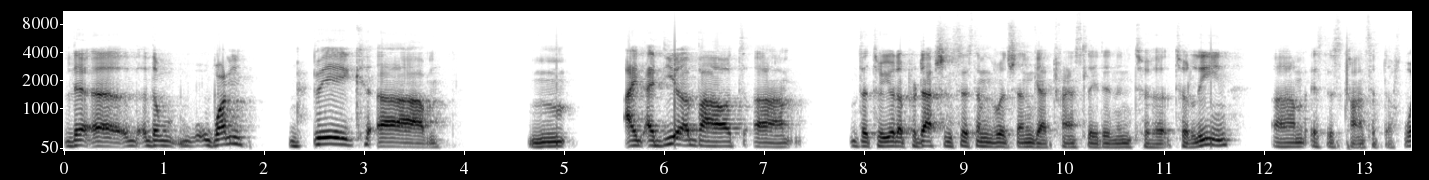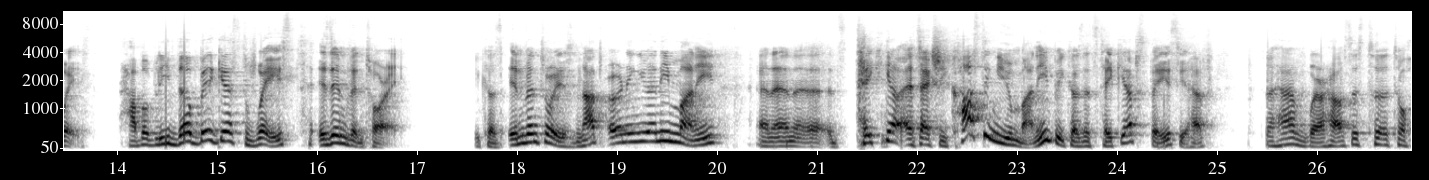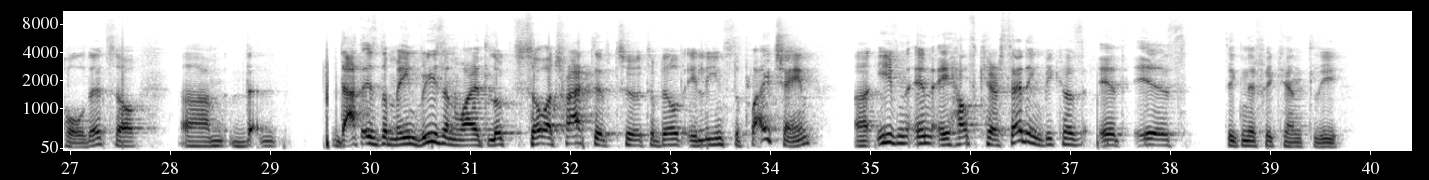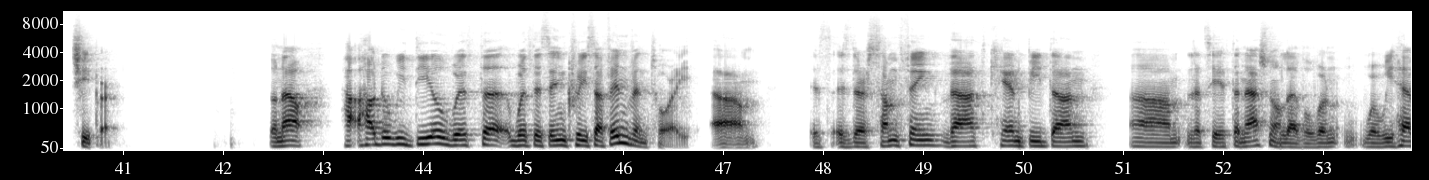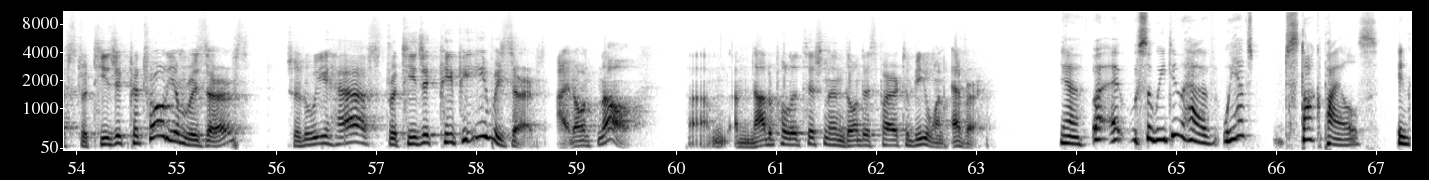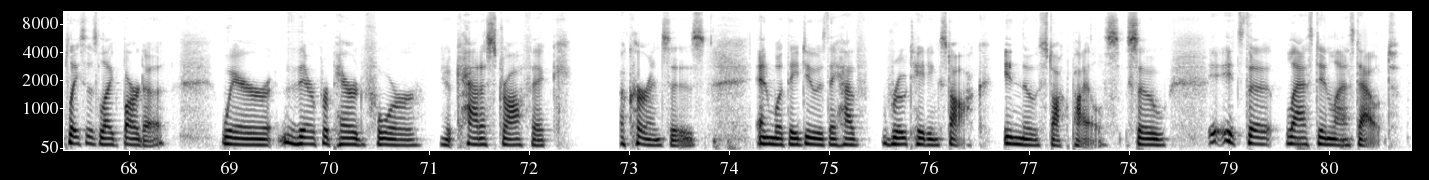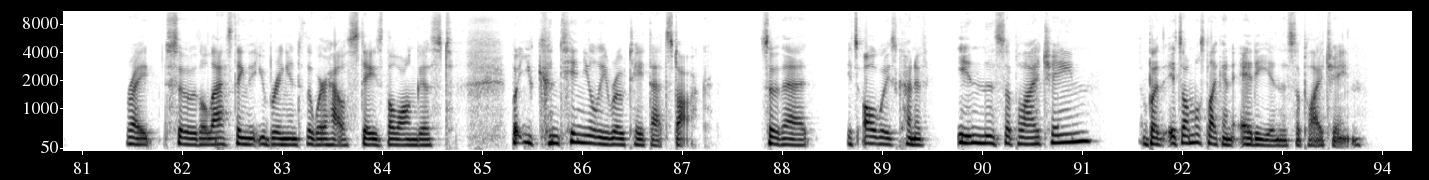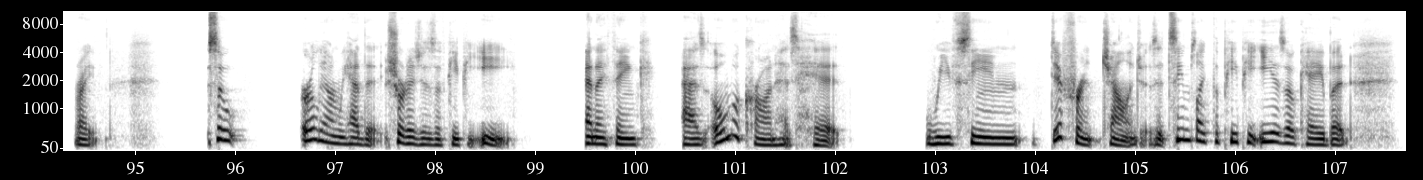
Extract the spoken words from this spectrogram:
the uh, the one big um, idea about um, the Toyota production system, which then got translated into to lean, um, is this concept of waste. Probably the biggest waste is inventory, because inventory is not earning you any money and then uh, it's taking up, it's actually costing you money because it's taking up space. You have to have warehouses to, to hold it. So um, th- that is the main reason why it looked so attractive to, to build a lean supply chain, uh, even in a healthcare setting, because it is significantly cheaper. So now, how, how do we deal with, uh, with this increase of inventory? Um, is, is there something that can be done, um, let's say at the national level, when, where we have strategic petroleum reserves? Should we have strategic PPE reserves? I don't know. Um, I'm not a politician and don't aspire to be one ever. Yeah. Uh, so we do have we have stockpiles in places like Barda, where they're prepared for you know catastrophic occurrences. And what they do is they have rotating stock in those stockpiles. So it's the last in, last out, right? So the last thing that you bring into the warehouse stays the longest, but you continually rotate that stock so that it's always kind of in the supply chain, but it's almost like an eddy in the supply chain, right? So early on, we had the shortages of PPE. And I think as Omicron has hit, we've seen different challenges. It seems like the PPE is okay, but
